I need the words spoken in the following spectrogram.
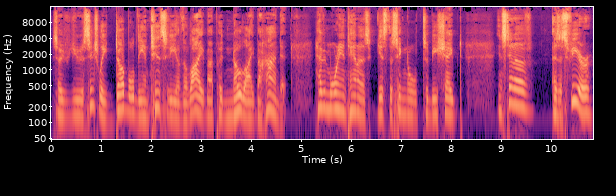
So you essentially doubled the intensity of the light by putting no light behind it. Having more antennas gets the signal to be shaped instead of as a sphere,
